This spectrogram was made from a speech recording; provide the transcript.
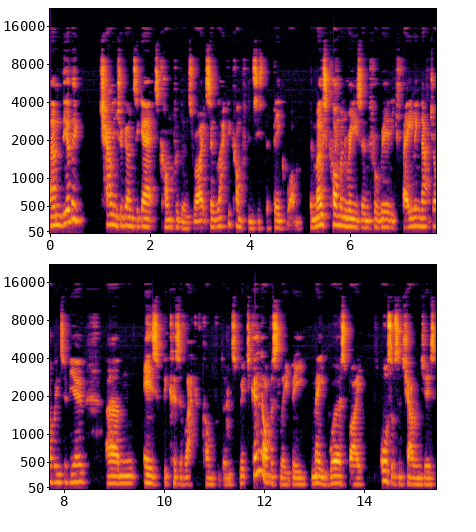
Um, the other challenge you're going to get confidence, right? So lack of confidence is the big one. The most common reason for really failing that job interview um, is because of lack of confidence, which can obviously be made worse by all sorts of challenges.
